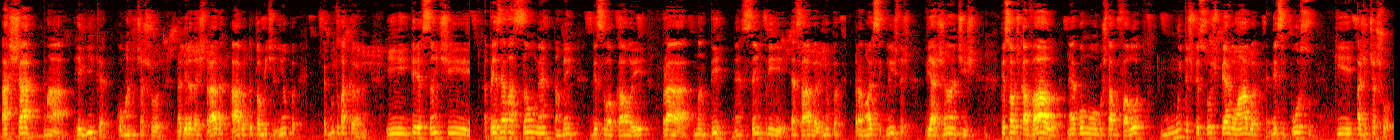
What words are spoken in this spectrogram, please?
Achar uma relíquia, como a gente achou na beira da estrada, a água totalmente limpa, é muito bacana. E interessante a preservação né, também desse local aí para manter né, sempre essa água limpa para nós ciclistas, viajantes, pessoal de cavalo, né, como o Gustavo falou, muitas pessoas pegam água nesse poço que a gente achou.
